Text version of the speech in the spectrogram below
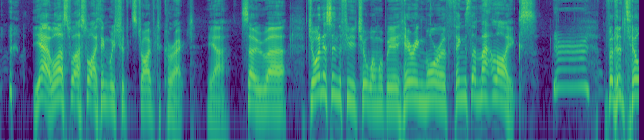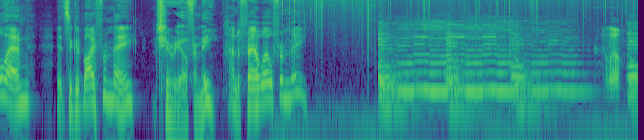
Yeah, well, that's what that's what I think we should strive to correct. Yeah. So uh, join us in the future when we'll be hearing more of things that Matt likes. But until then, it's a goodbye from me. Cheerio from me. And a farewell from me. Hello?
